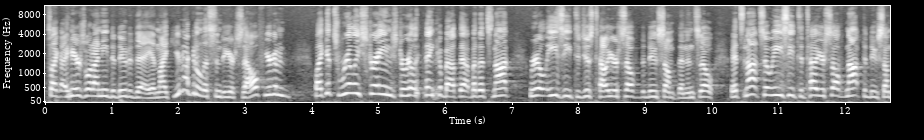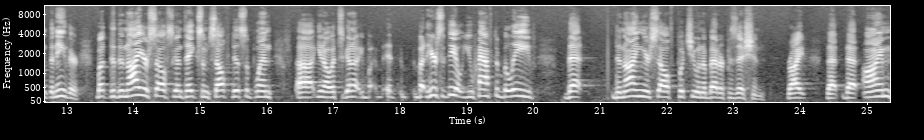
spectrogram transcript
It's like here's what I need to do today and like you're not going to listen to yourself. You're going to like it's really strange to really think about that, but it's not real easy to just tell yourself to do something. And so it's not so easy to tell yourself not to do something either. But to deny yourself is going to take some self discipline uh, you know, it's going to, but here's the deal you have to believe that denying yourself puts you in a better position, right? That, that I'm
